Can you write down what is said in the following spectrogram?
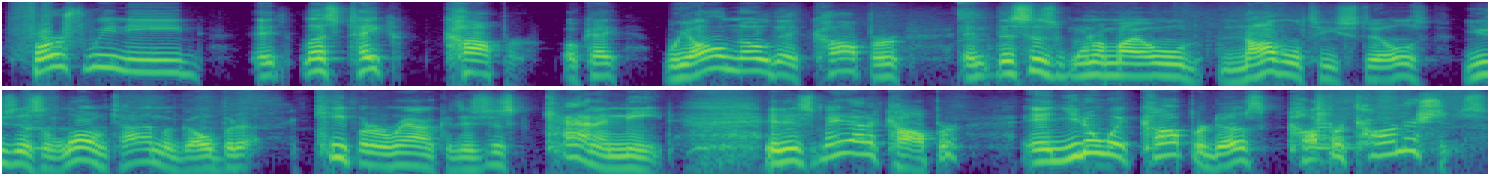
first, we need, it, let's take copper, okay? We all know that copper, and this is one of my old novelty stills, used this a long time ago, but I keep it around because it's just kind of neat. It is made out of copper. And you know what copper does? Copper tarnishes.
